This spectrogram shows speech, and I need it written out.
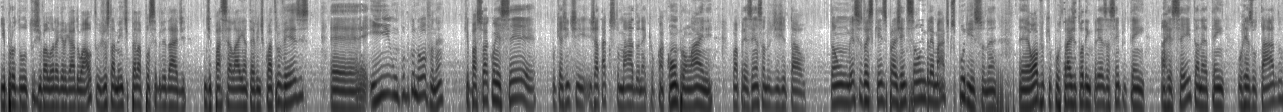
e produtos de valor agregado alto, justamente pela possibilidade de parcelar em até 24 vezes é, e um público novo, né? Que passou a conhecer o que a gente já está acostumado, né? Com a compra online, com a presença no digital. Então, esses dois cases para a gente são emblemáticos por isso, né? É óbvio que por trás de toda empresa sempre tem a receita, né? Tem o resultado,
